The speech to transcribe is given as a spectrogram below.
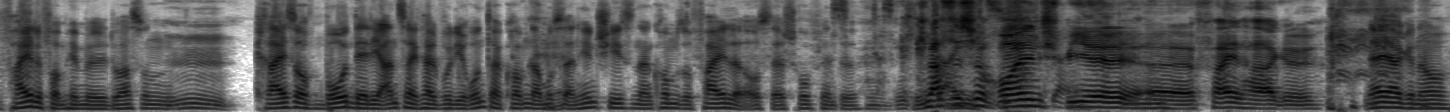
Pfeile vom Himmel. Du hast so einen Mhm. Kreis auf dem Boden, der dir anzeigt halt, wo die runterkommen. Da Okay. musst du dann hinschießen, dann kommen so Pfeile aus der Schrotflinte. Das klingt klassische Rollenspiel, äh, Pfeilhagel. Ja, ja, genau.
